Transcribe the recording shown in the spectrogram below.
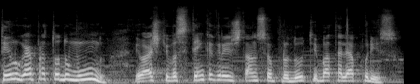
tem lugar para todo mundo. Eu acho que você tem que acreditar no seu produto e batalhar por isso.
